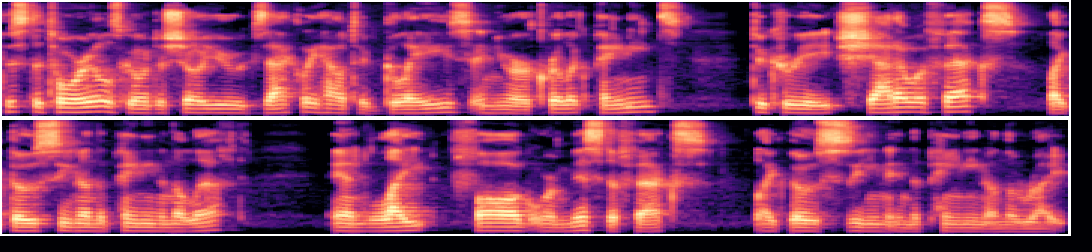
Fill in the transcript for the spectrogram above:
This tutorial is going to show you exactly how to glaze in your acrylic paintings to create shadow effects like those seen on the painting on the left and light, fog, or mist effects like those seen in the painting on the right.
